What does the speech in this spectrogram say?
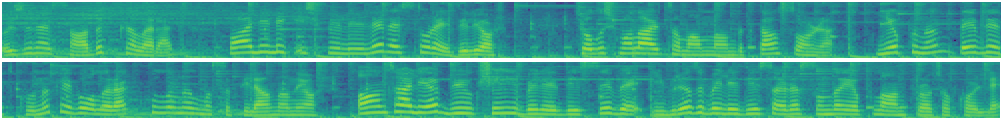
özüne sadık kalarak valilik işbirliğiyle restore ediliyor. Çalışmalar tamamlandıktan sonra yapının devlet konuk evi olarak kullanılması planlanıyor. Antalya Büyükşehir Belediyesi ve İbradı Belediyesi arasında yapılan protokolle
